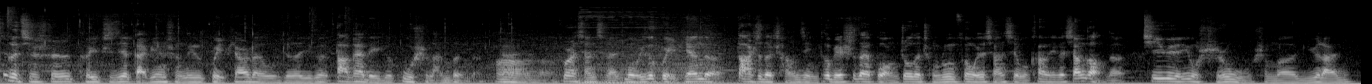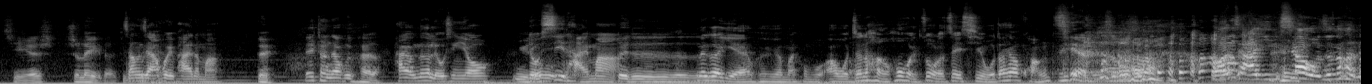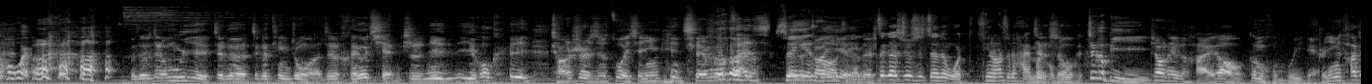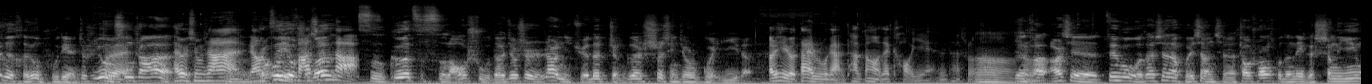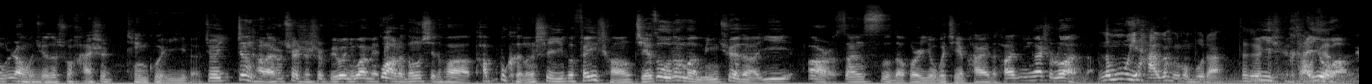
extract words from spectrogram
这个其实可以直接改编成那个鬼片的，我觉得一个大概的一个故事蓝本的。嗯，突然想起来某一个鬼片的大致的场景，特别是在广州的城中村，我就想起我看了一个香港的七月又十五什么盂兰节之类的。张家辉拍的吗？对，哎，张家辉拍的，还有那个流行优女有戏台嘛，对对对对对对，那个也也蛮恐怖。啊！我真的很后悔做了这期，我都要狂剪，你知不知道？我要加音效，我真的很后悔。我觉得这个木易这个这个听众啊，这个很有潜质，你以后可以尝试就做一些音频节目，在 声音专业的，对，这个就是真的，我听到这个还蛮恐怖。这个比上那个还要更恐怖一点，因为它这个很有铺垫，就是又有凶杀案，还有凶杀案，然后自己发生的。死鸽子、死老鼠的，就是让你觉得整个事情就是诡异的，而且有代入感。他刚好在考研，他说，嗯，对他，而且最后我在现在回想起来，敲窗户的那个声音，让我觉得说还是挺诡异的。就正常来说，确实是，比如你外面挂的东西的话，它不可能是一个非常节奏那么明确的，一二三四的，或者有个节拍的，它应该是乱的。那木易还有个很恐怖的，木易还有啊。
